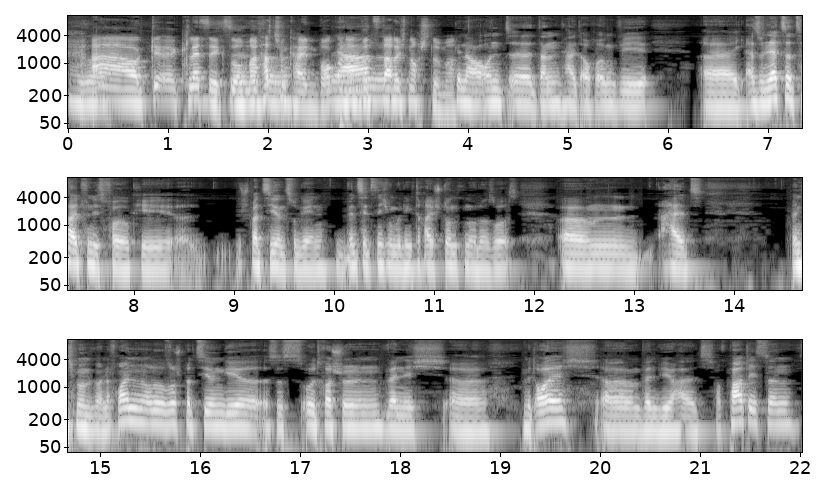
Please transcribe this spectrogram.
Also, Ah, okay, Classic, so, Das man hat also- schon keinen Bock und Ja, dann wird's ne. dadurch noch schlimmer. Genau, und äh, dann halt auch irgendwie, äh, also in letzter Zeit finde ich es voll okay, äh, spazieren zu gehen, wenn es jetzt nicht unbedingt drei Stunden oder so ist. Ähm, halt, wenn ich mal mit meiner Freundin oder so spazieren gehe, ist es ultra schön, wenn ich äh, mit euch, äh, wenn wir halt auf Partys sind,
